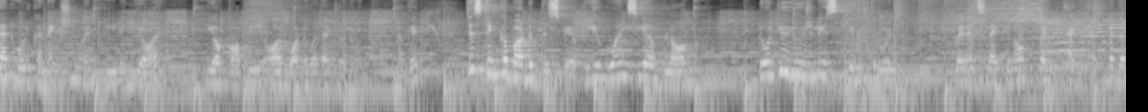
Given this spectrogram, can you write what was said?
that whole connection when reading your your copy or whatever that you're doing. Okay, just think about it this way. Okay, you go and see a blog. Don't you usually skim through it when it's like you know when when the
